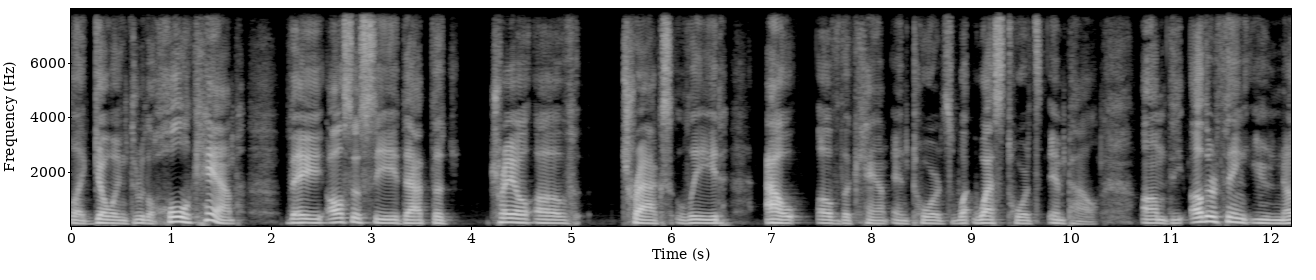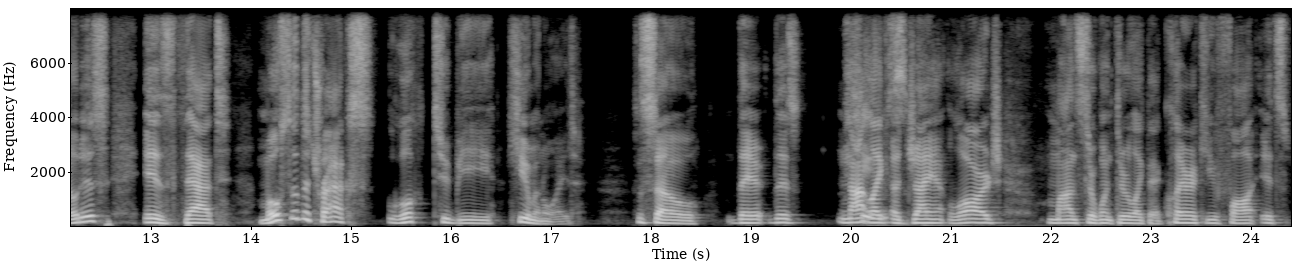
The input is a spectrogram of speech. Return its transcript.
like going through the whole camp, they also see that the trail of tracks lead out of the camp and towards west towards Impal. Um, the other thing you notice is that most of the tracks look to be humanoid. So there, there's not like a giant, large monster went through like that cleric you fought. It's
